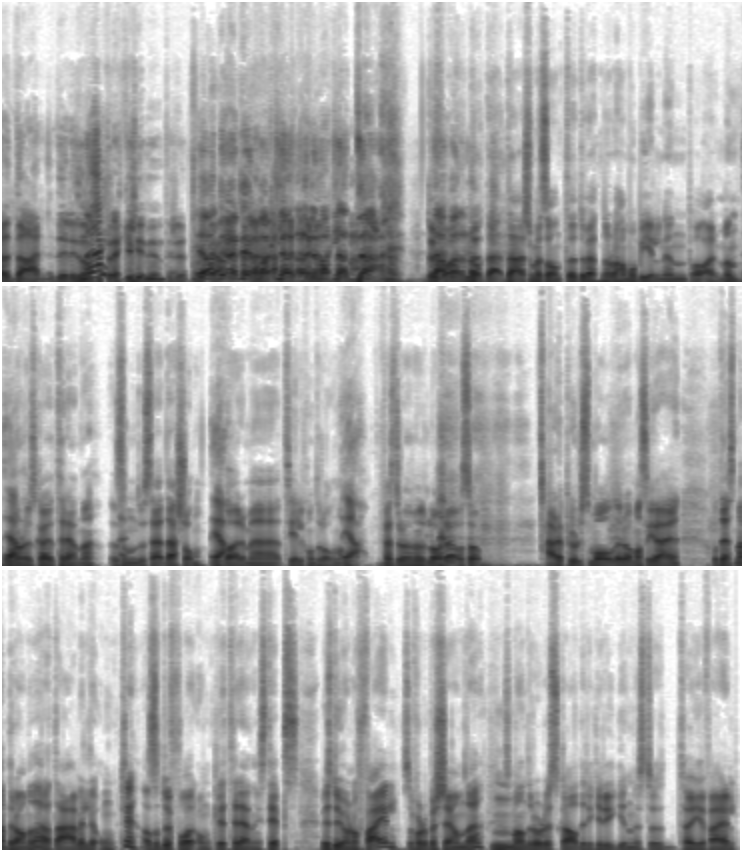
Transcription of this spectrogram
er det der det liksom Nei. sprekker linjen til slutt? Ja, det, det er merkelig at- det er merkelig at der Du Der får- var det nok. Det, det er som et sånt Du vet når du har mobilen din på armen Ja. når du skal trene? Som du ser, det er sånn, Ja. bare med til kontrollen. da. Ja. Fester du den rundt låret, og så er det pulsmåler og masse greier. Og det som er bra med det, er at det er veldig ordentlig. Altså Du får ordentlige treningstips. Hvis du gjør noe feil, så får du beskjed om det. Mm. Med andre ord, du skader ikke ryggen hvis du tøyer feil.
